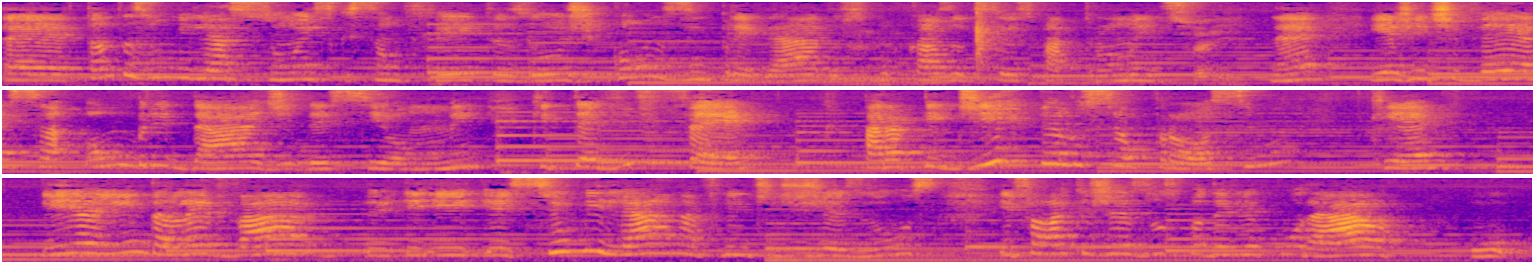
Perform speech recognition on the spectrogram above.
é, tantas humilhações que são feitas hoje com os empregados por causa dos seus patrões, né? E a gente vê essa hombridade desse homem que teve fé para pedir pelo seu próximo, que é e ainda levar e, e, e, se humilhar na frente de Jesus e falar que Jesus poderia curar, o,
